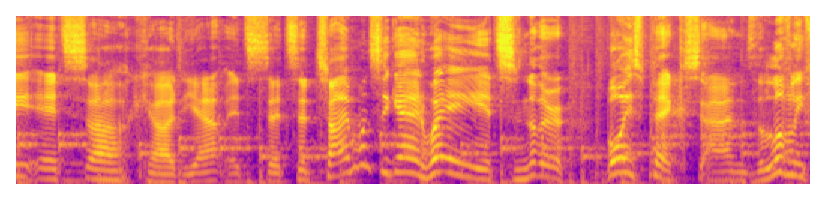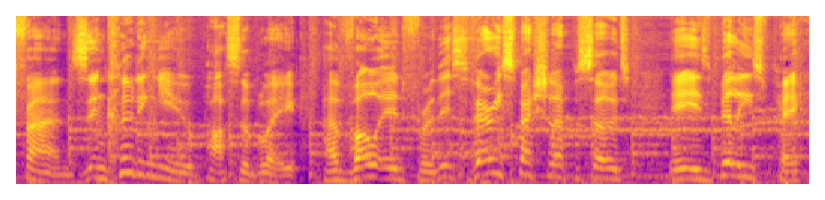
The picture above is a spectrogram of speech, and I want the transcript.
It's oh god, yeah, it's it's a time once again. Hey, it's another boys picks, and the lovely fans, including you possibly, have voted for this very special episode. It is Billy's pick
